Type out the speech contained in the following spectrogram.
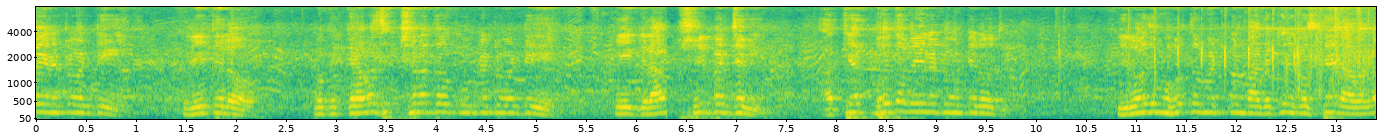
అయినటువంటి రీతిలో ఒక క్రమశిక్షణతో కూడినటువంటి ఈ గ్రామ శ్రీ పంచమి అత్యద్భుతమైనటువంటి రోజు. ఈరోజు ముహూర్తం పెట్టుకొని మా దగ్గరికి వస్తే నా వల్ల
